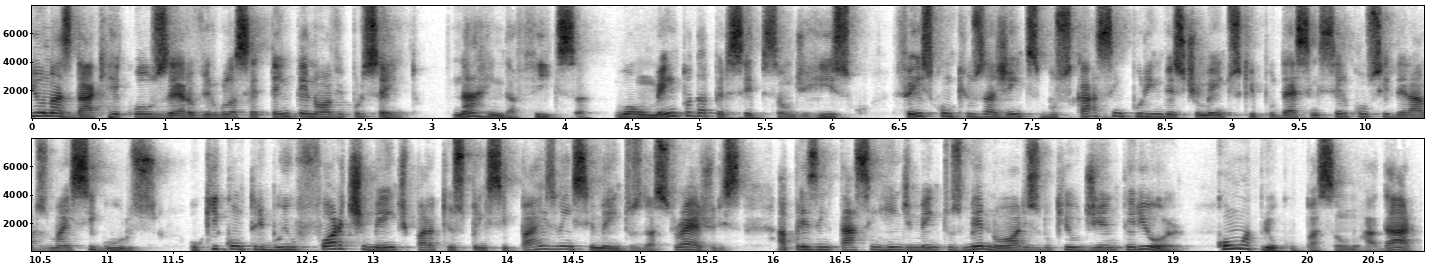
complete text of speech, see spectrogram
e o Nasdaq recuou 0,79%. Na renda fixa, o aumento da percepção de risco fez com que os agentes buscassem por investimentos que pudessem ser considerados mais seguros, o que contribuiu fortemente para que os principais vencimentos das Treasuries apresentassem rendimentos menores do que o dia anterior. Com a preocupação no radar,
